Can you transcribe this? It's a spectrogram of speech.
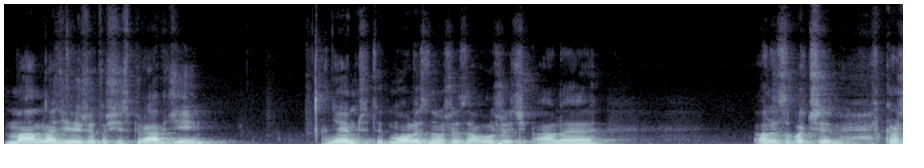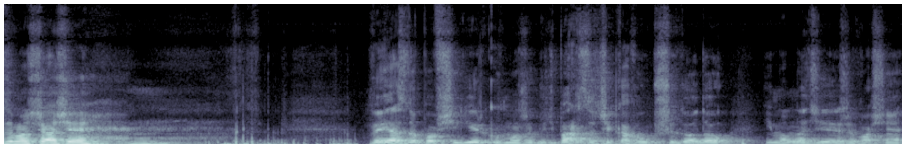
Mam nadzieję, że to się sprawdzi. Nie wiem, czy te gmole zdążę założyć, ale, ale zobaczymy. W każdym razie Wyjazd do Powsigirków może być bardzo ciekawą przygodą i mam nadzieję, że właśnie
